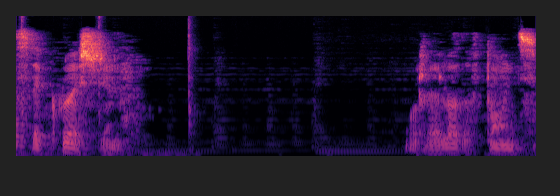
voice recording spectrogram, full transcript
That's the question. Worth a lot of points.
